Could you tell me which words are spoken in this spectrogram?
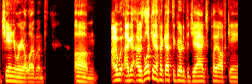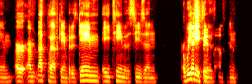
January 11th. Um, I, I, got, I was lucky enough I got to go to the Jags playoff game, or, or not the playoff game, but it was game 18 of the season or week 18 season,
